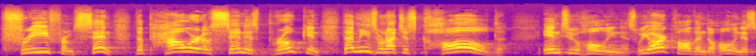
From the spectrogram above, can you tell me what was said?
free from sin. The power of sin is broken. That means we're not just called into holiness. We are called into holiness,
